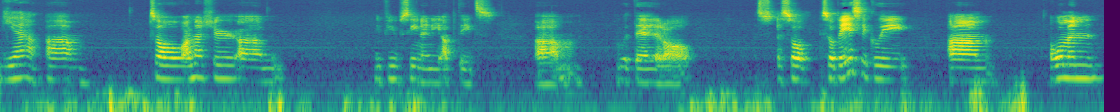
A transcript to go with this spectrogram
Yeah. Um, so I'm not sure um, if you've seen any updates um, with that at all. So so basically, um, a woman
